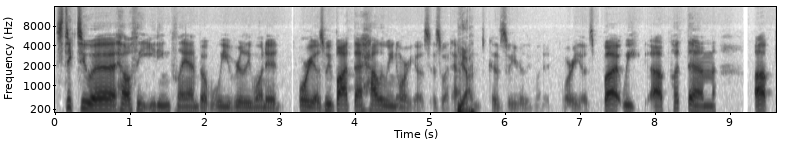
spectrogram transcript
stick to a healthy eating plan, but we really wanted Oreos. We bought the Halloween Oreos, is what happened because yeah. we really wanted Oreos, but we uh, put them up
